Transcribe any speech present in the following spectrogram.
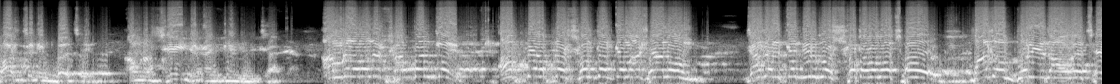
ফার্স্ট সেকেন্ড হয়েছে আমরা সেই জায়গায় ফিরে যেতে চাই। আমরা আমাদের সন্তানকে আপনি আপনার সন্তানকে মাঠে আনুন যাদেরকে দীর্ঘ সতেরো বছর মাদক ধরিয়ে দেওয়া হয়েছে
